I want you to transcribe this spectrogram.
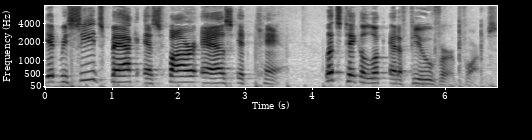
It recedes back as far as it can. Let's take a look at a few verb forms.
